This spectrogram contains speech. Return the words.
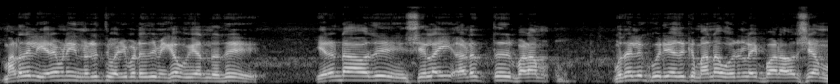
மனதில் இறைவனை நிறுத்தி வழிபடுவது மிக உயர்ந்தது. இரண்டாவது சிலை அடுத்து படம். முதலில் கூறியதுக்கு மன ஒருநிலைப்பாடு அவசியம்.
